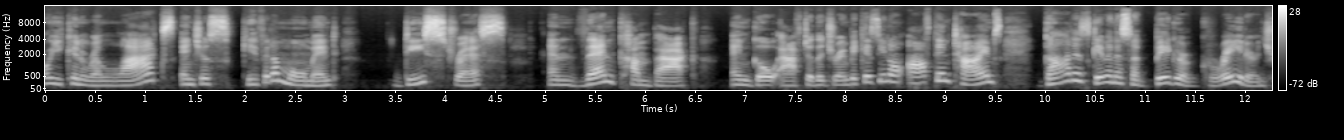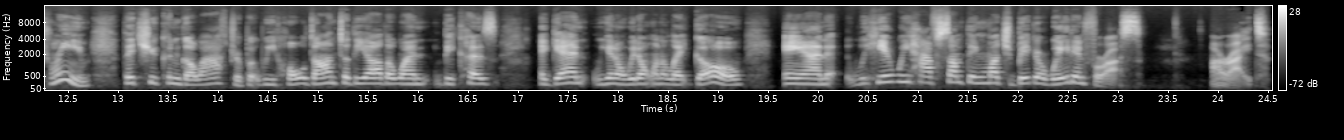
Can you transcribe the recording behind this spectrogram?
or you can relax and just give it a moment de stress, and then come back and go after the dream. Because, you know, oftentimes God has given us a bigger, greater dream that you can go after, but we hold on to the other one because, again, you know, we don't want to let go. And here we have something much bigger waiting for us. All right.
